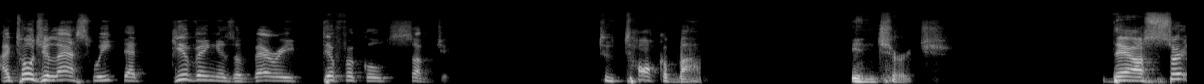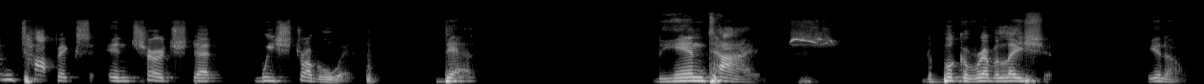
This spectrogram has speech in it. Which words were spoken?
I told you last week that giving is a very difficult subject to talk about in church. There are certain topics in church that we struggle with death, the end times, the book of Revelation, you know,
